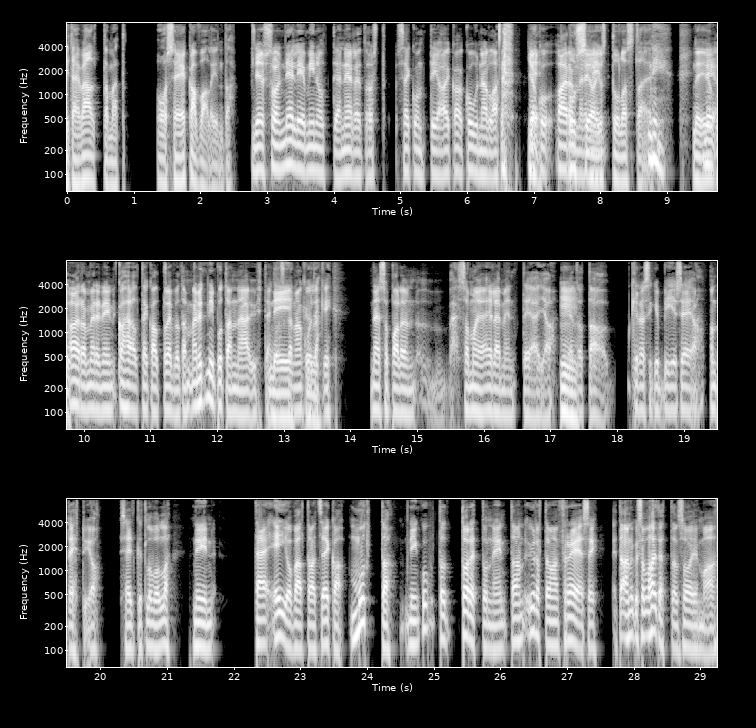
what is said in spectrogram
mitä ei välttämättä ole se eka valinta. Ja jos sulla on neljä minuuttia 14 sekuntia aikaa kuunnella joku Iron Bussi on just tulosta. Ja, niin, niin, niin joku, Iron Maidenin kahdelta ekalta levyltä. Mä nyt niputan nämä yhteen, Niin, koska ne on kyllä. kuitenkin, näissä on paljon äh, samoja elementtejä ja, Mm. ja tota, kirjassakin biisejä on tehty jo 70-luvulla, niin tämä ei ole välttämättä se eka, mutta niin kuin to- todettu, niin tämä on yllättävän freesi, että aina kun sä laitat tämän soimaan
